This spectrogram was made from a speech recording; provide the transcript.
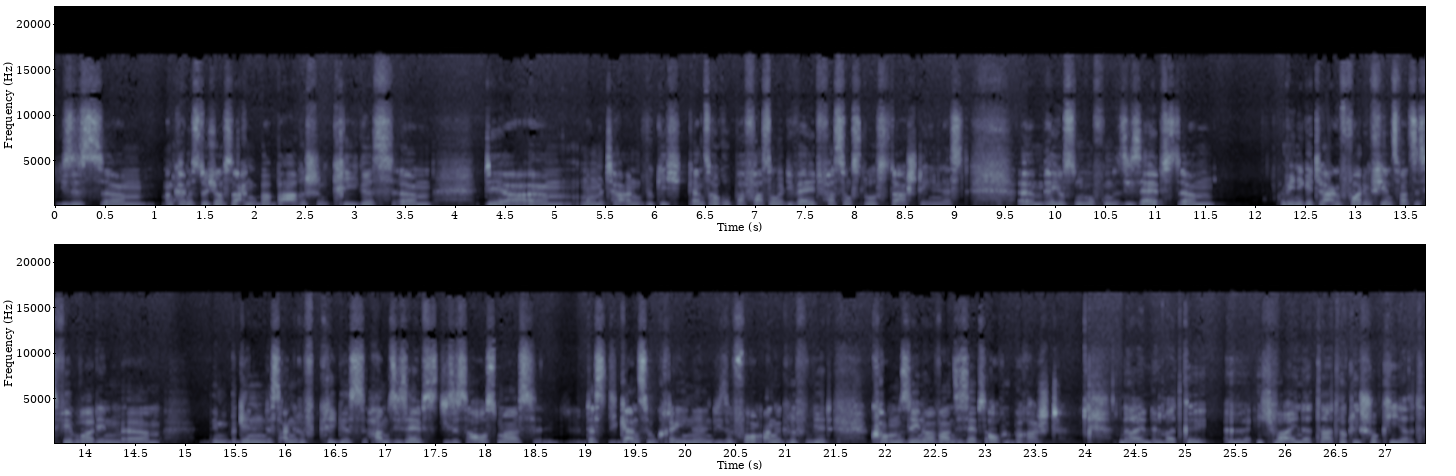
dieses, ähm, man kann es durchaus sagen, barbarischen Krieges, ähm, der ähm, momentan wirklich ganz Europa fassung oder die Welt fassungslos dastehen lässt. Ähm, Herr Justenhofen, Sie selbst ähm, wenige Tage vor dem 24. Februar, den dem Beginn des Angriffskrieges, haben Sie selbst dieses Ausmaß, dass die ganze Ukraine in dieser Form angegriffen wird, kommen sehen oder waren Sie selbst auch überrascht? Nein, Herr Radke, äh, ich war in der Tat wirklich schockiert.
